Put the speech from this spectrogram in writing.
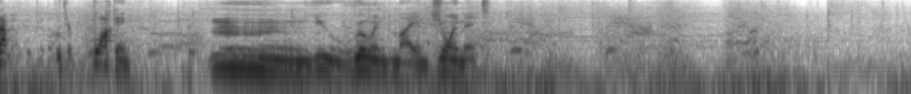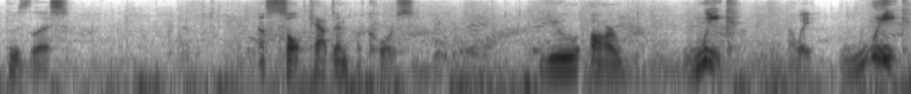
Stop with your blocking. Mmm, you ruined my enjoyment. Who's this? Assault captain, of course. You are weak. Oh, wait. Weak!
